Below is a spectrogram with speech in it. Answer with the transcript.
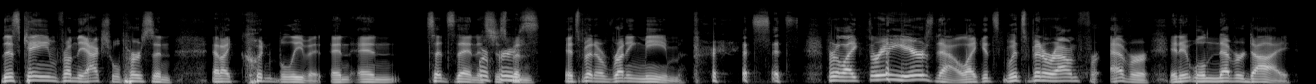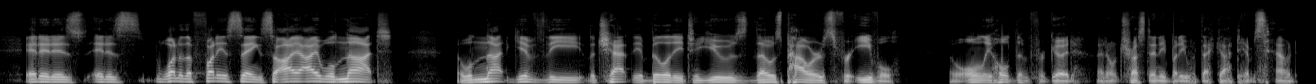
this came from the actual person, and I couldn't believe it. And and since then, Poor it's just been it's been a running meme it's, for like three years now. Like it's it's been around forever, and it will never die. And it is it is one of the funniest things. So I I will not I will not give the the chat the ability to use those powers for evil. I will only hold them for good. I don't trust anybody with that goddamn sound.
